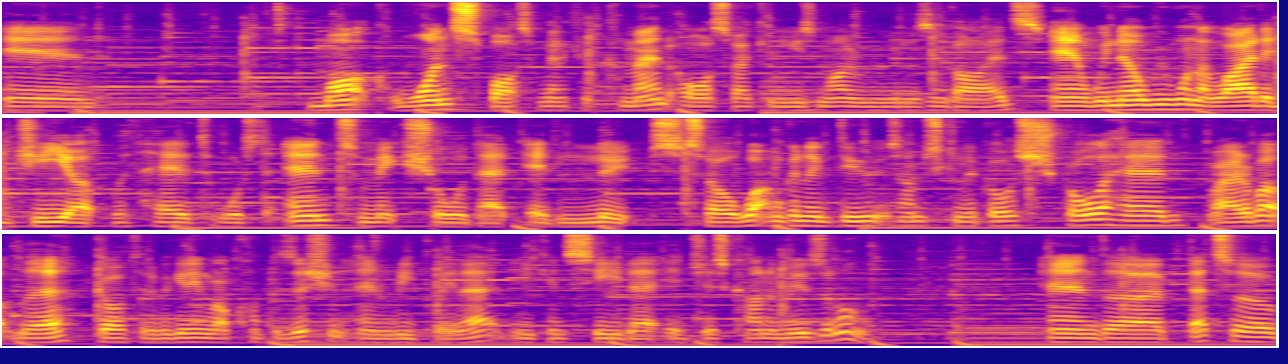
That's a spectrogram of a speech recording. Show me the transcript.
and mark one spot. So I'm going to click Command R so I can use my rulers and guides. And we know we want to light a G up with head towards the end to make sure that it loops. So what I'm going to do is I'm just going to go scroll ahead right about there, go to the beginning of our composition and replay that. You can see that it just kind of moves along. And uh, that's a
